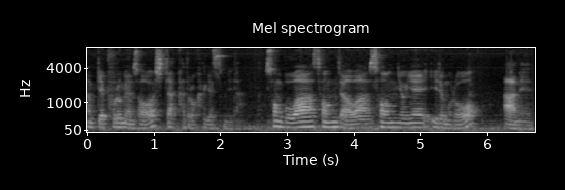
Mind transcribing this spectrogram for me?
함께 부르면서 시작하도록 하겠습니다. 성부와 성자와 성령의 이름으로 아멘.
